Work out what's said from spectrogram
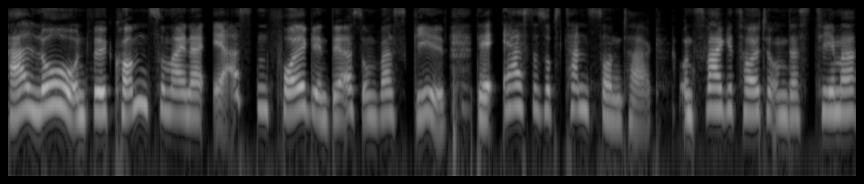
Hallo und willkommen zu meiner ersten Folge, in der es um was geht. Der erste Substanzsonntag. Und zwar geht es heute um das Thema,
